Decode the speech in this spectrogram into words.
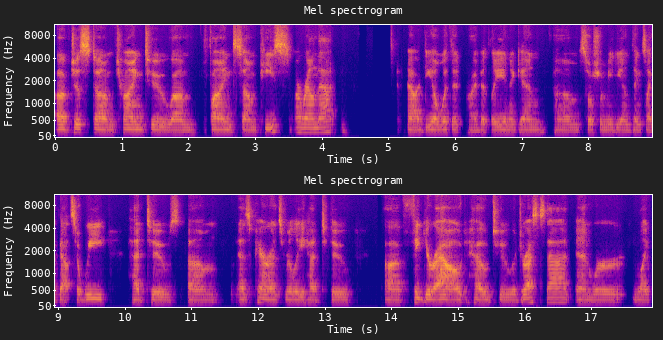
of just um, trying to um, find some peace around that uh, deal with it privately and again um, social media and things like that. So we had to um, as parents really had to uh, figure out how to address that. And we're like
